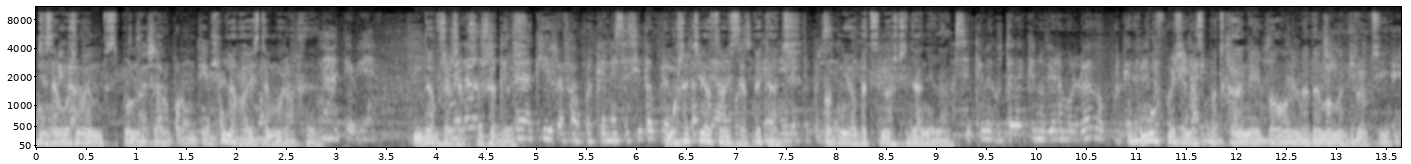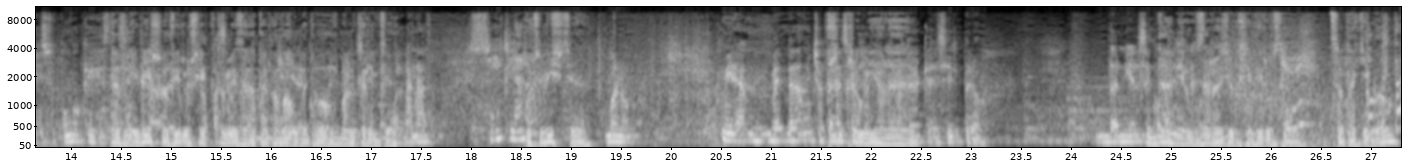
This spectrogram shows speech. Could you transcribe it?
gdzie założyłem wspólnotę. Chwilowo jestem u. Rafy. Dobrze, że przyszedłeś. Muszę cię o coś zapytać presente. nieobecności Daniela. Umówmy por się na no spotkanie, bo on lada moment wróci. Eh, Pewnie wiesz o wirusie, który zaatakował bydło w Malkeridzie. Oczywiście. Przykro mi, que ale- Daniel. Daniel zaraził się wirusem. Co takiego? ¿Dónde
